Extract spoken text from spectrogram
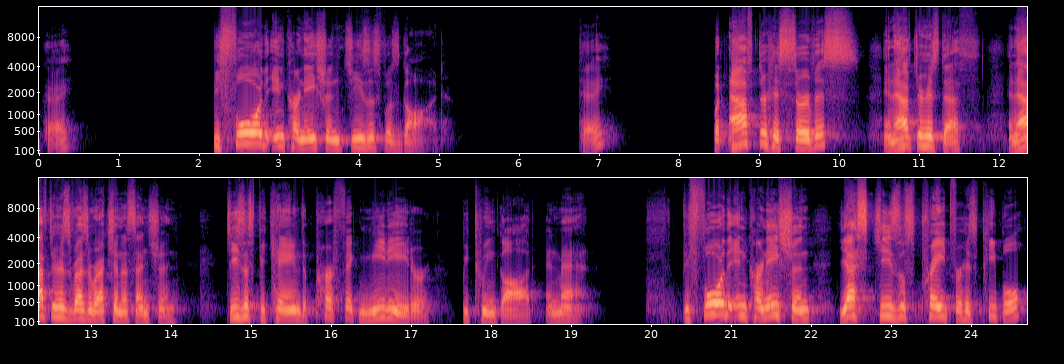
okay? Before the incarnation, Jesus was God. Okay? But after his service and after his death and after his resurrection ascension, Jesus became the perfect mediator between God and man. Before the incarnation, yes, Jesus prayed for his people,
